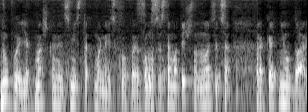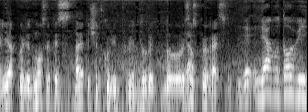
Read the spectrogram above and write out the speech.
Ну ви, як мешканець міста Хмельницького, по якому систематично наносяться ракетні удари, як ви відноситесь? Дайте чітку відповідь до, до російської агресії. Я, я готовий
